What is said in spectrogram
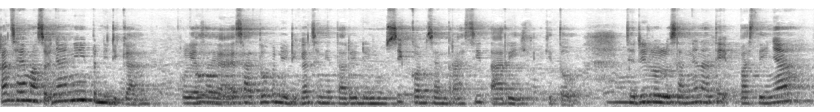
Kan saya masuknya nih pendidikan. Kuliah saya S1 pendidikan seni tari dan musik konsentrasi tari gitu. Jadi lulusannya nanti pastinya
